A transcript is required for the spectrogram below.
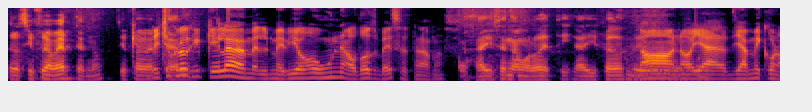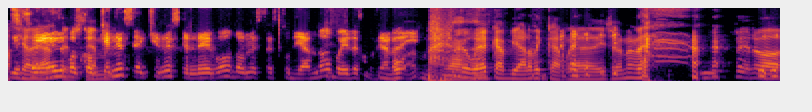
Pero sí fui a verte, ¿no? Sí fui a De hecho, al- creo que Kayla me me vio una o dos veces nada más. pues ahí se enamoró de ti, ahí fue donde... No, no, ya, ya me conocía de antes. pues, ya ¿con me- quién es, quién es el ego? ¿Dónde está estudiando? Voy a ir a estudiar ahí. Me voy a cambiar de carrera, de hecho, ¿no? Pero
